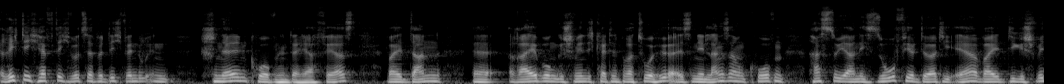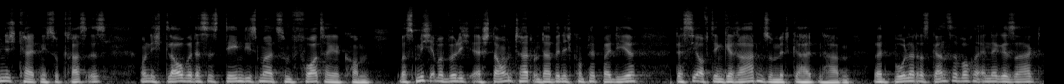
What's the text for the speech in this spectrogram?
richtig heftig wird es ja für dich, wenn du in schnellen Kurven hinterherfährst, weil dann äh, Reibung, Geschwindigkeit, Temperatur höher ist. In den langsamen Kurven hast du ja nicht so viel Dirty Air, weil die Geschwindigkeit nicht so krass ist. Und ich glaube, das ist denen diesmal zum Vorteil gekommen. Was mich aber wirklich erstaunt hat, und da bin ich komplett bei dir, dass sie auf den Geraden so mitgehalten haben. Red Bull hat das ganze Wochenende gesagt,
